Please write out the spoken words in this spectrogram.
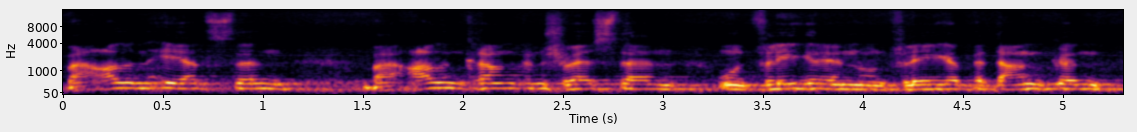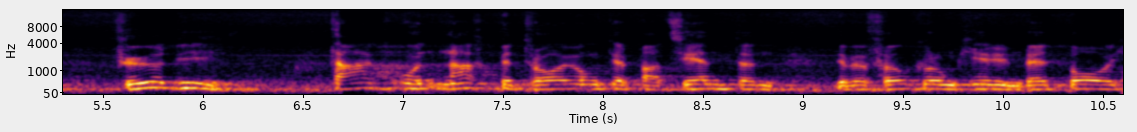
bei allen Ärzten, bei allen Krankenschwestern und Pflegerinnen und Pfleger bedanken für die Tag- und Nachtbetreuung der Patienten, der Bevölkerung hier in Bedburg.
